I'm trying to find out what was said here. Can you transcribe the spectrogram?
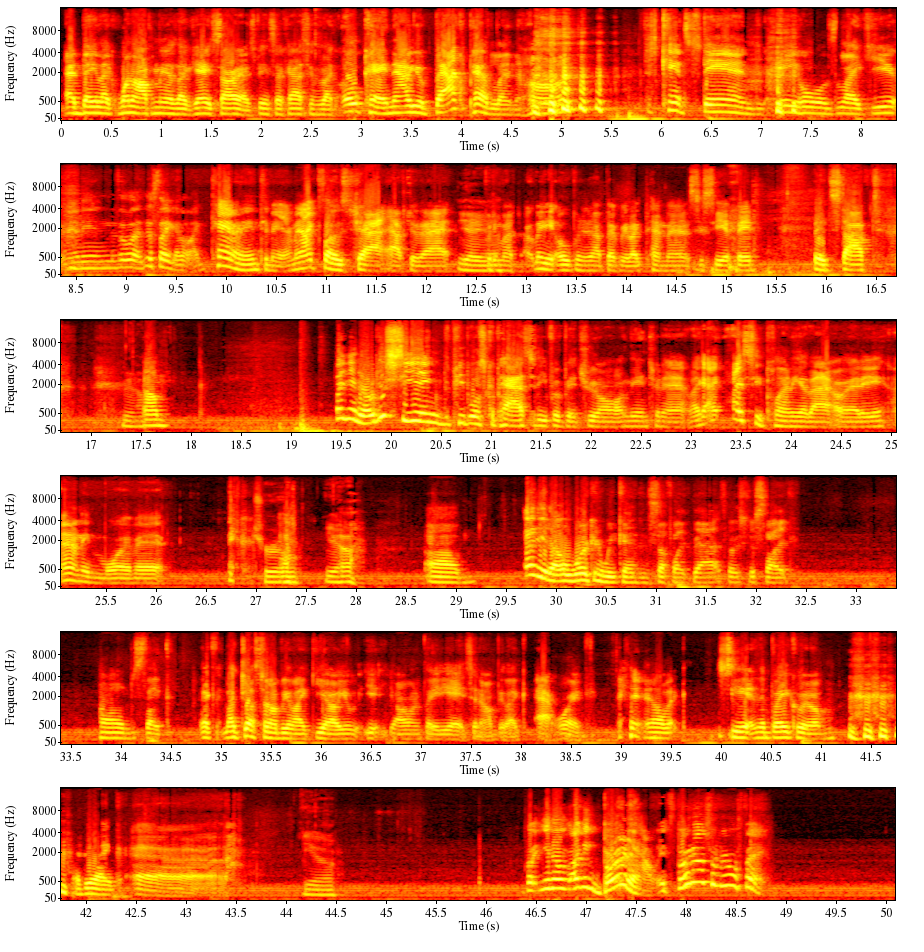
and they like went off on me. I was like, "Hey, sorry, I was being sarcastic." I was like, "Okay, now you're backpedaling, huh?" just can't stand a holes like you. I mean, just like like tearing into me. I mean, I closed chat after that. Yeah, yeah. Pretty much, maybe open it up every like ten minutes to see if they'd they'd stopped. yeah. Um, but you know, just seeing the people's capacity for vitriol on the internet, like I, I see plenty of that already. I don't need more of it. True. Yeah. Um, and you know, working weekends and stuff like that. So it's just like, um, just like like like Justin will be like, "Yo, you, you y'all want to play EDH?" And I'll be like, "At work," and I'll like see it in the break room. I'd be like, "Uh." yeah. but you know, I mean, burnout. It's burnout's a real thing.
